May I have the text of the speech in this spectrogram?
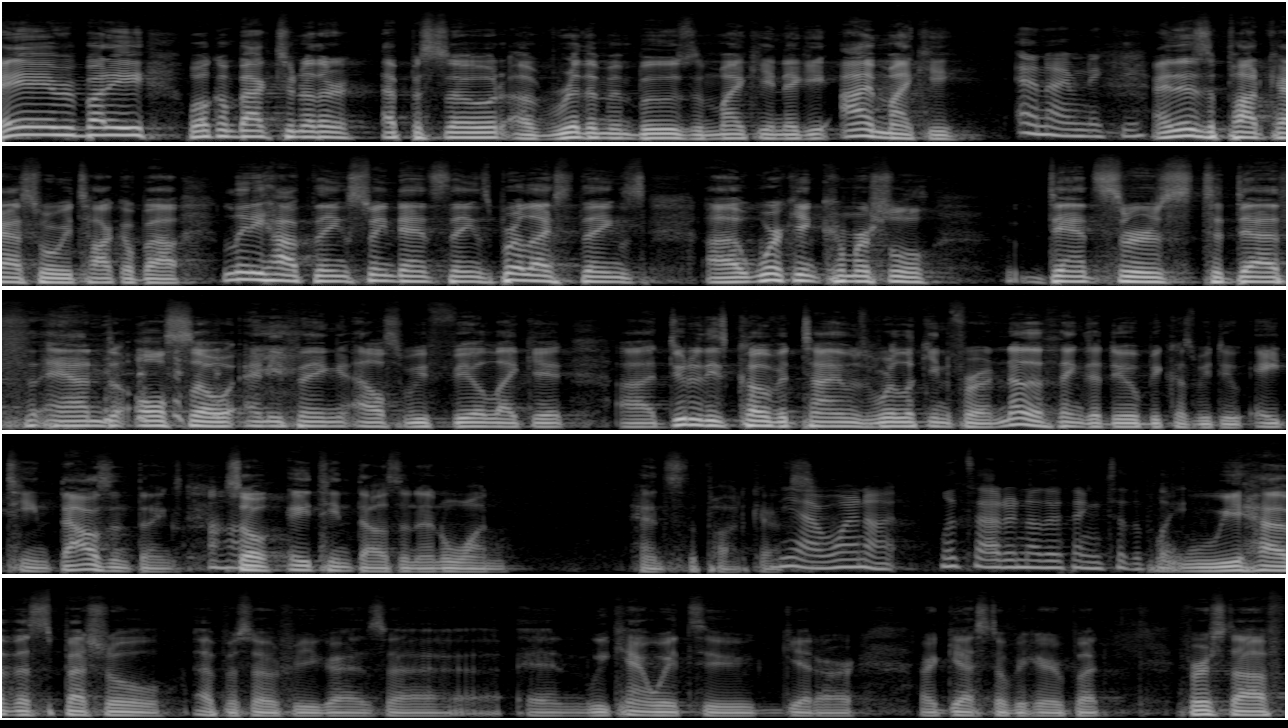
Hey, everybody. Welcome back to another episode of Rhythm and Booze with Mikey and Nikki. I'm Mikey. And I'm Nikki. And this is a podcast where we talk about Lindy Hop things, swing dance things, burlesque things, uh, working commercial dancers to death, and also anything else we feel like it. Uh, due to these COVID times, we're looking for another thing to do because we do 18,000 things. So 18,001, hence the podcast. Yeah, why not? Let's add another thing to the plate. We have a special episode for you guys, uh, and we can't wait to get our, our guest over here. But first off,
